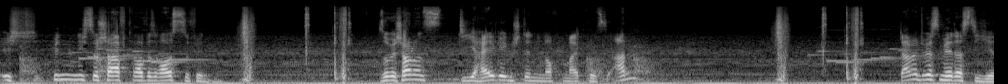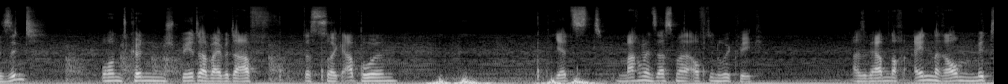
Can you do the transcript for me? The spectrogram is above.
ich bin nicht so scharf drauf, es rauszufinden. So, wir schauen uns die Heilgegenstände noch mal kurz an. Damit wissen wir, dass die hier sind und können später bei Bedarf das Zeug abholen. Jetzt machen wir uns erstmal auf den Rückweg. Also wir haben noch einen Raum mit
